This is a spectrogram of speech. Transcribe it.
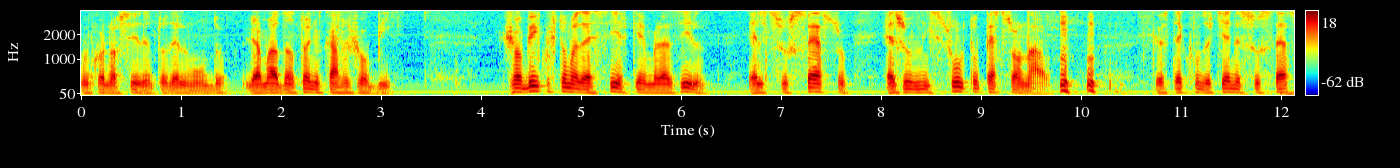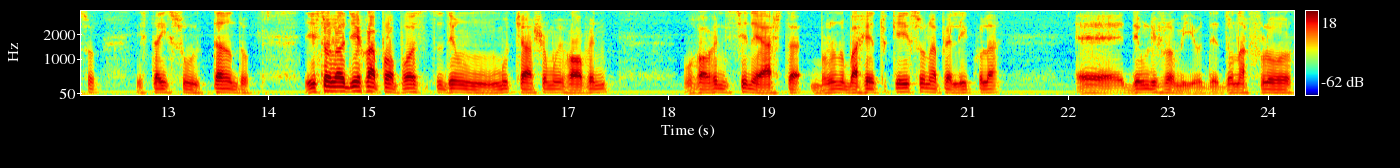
muy conocido en todo el mundo, llamado Antonio Carlos Jobim. Jobim costuma decir que en Brasil el suceso es un insulto personal. que usted cuando tiene suceso está insultando. Esto lo dijo a propósito de un muchacho muy joven, un joven cineasta, Bruno Barreto, que hizo una película eh, de un libro mío, de Dona Flor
